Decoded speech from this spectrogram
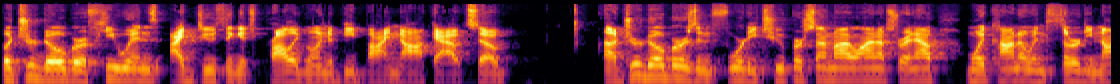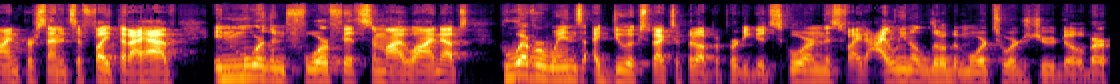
But Drew Dober, if he wins, I do think it's probably going to be by knockout. So uh, Drew Dober is in 42% of my lineups right now. Moicano in 39%. It's a fight that I have in more than four fifths of my lineups. Whoever wins, I do expect to put up a pretty good score in this fight. I lean a little bit more towards Drew Dober,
